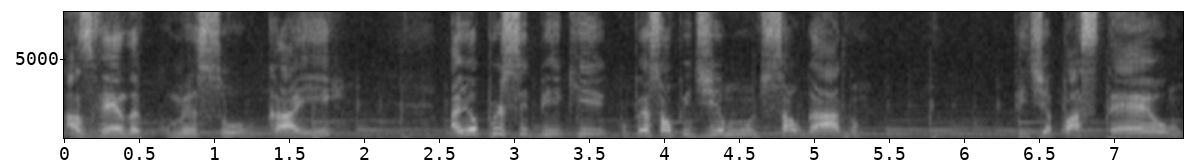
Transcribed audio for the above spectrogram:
as vendas começou a cair. Aí eu percebi que o pessoal pedia muito salgado, pedia pastel,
